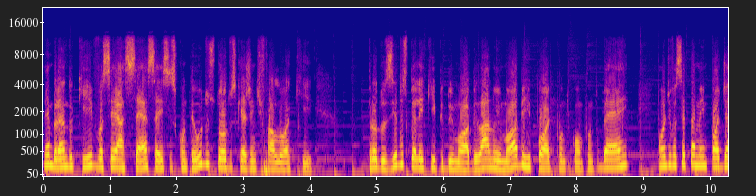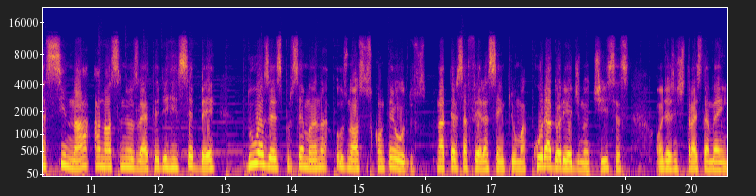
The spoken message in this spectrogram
Lembrando que você acessa esses conteúdos todos que a gente falou aqui produzidos pela equipe do Imob lá no imobreport.com.br, onde você também pode assinar a nossa newsletter e receber duas vezes por semana os nossos conteúdos. Na terça-feira, sempre uma curadoria de notícias, onde a gente traz também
